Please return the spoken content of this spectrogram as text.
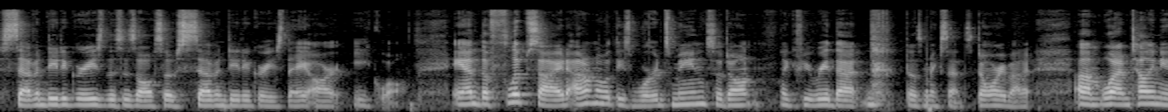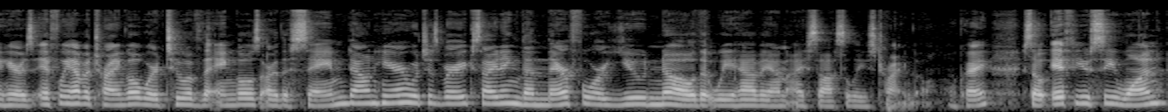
70 degrees, this is also 70 degrees. They are equal. And the flip side, I don't know what these words mean, so don't, like if you read that, doesn't make sense. Don't worry about it. Um, what I'm telling you here is if we have a triangle where two of the angles are the same down here, which is very exciting, then therefore you know that we have an isosceles triangle, okay? So if you see one,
